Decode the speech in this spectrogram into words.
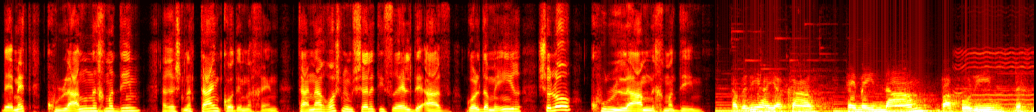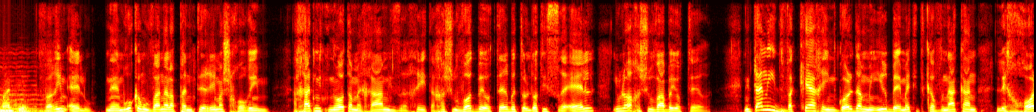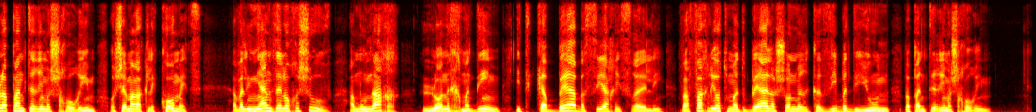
באמת כולנו נחמדים? הרי שנתיים קודם לכן טענה ראש ממשלת ישראל דאז, גולדה מאיר, שלא כולם נחמדים. חברי היקר, הם אינם בחורים נחמדים. דברים אלו נאמרו כמובן על הפנתרים השחורים, אחת מתנועות המחאה המזרחית החשובות ביותר בתולדות ישראל, אם לא החשובה ביותר. ניתן להתווכח אם גולדה מאיר באמת התכוונה כאן לכל הפנתרים השחורים, או שמא רק לקומץ, אבל עניין זה לא חשוב. המונח לא נחמדים התקבע בשיח הישראלי, והפך להיות מטבע לשון מרכזי בדיון בפנתרים השחורים.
